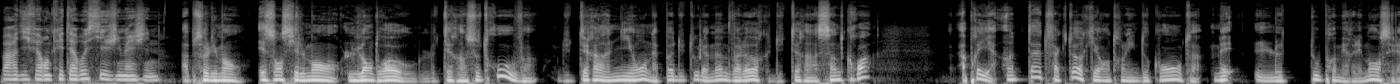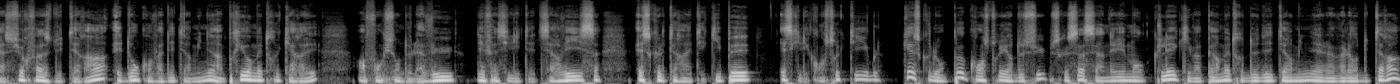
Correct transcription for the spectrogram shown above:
par différents critères aussi, j'imagine. Absolument. Essentiellement, l'endroit où le terrain se trouve. Du terrain à Nyon n'a pas du tout la même valeur que du terrain à Sainte-Croix. Après, il y a un tas de facteurs qui rentrent en ligne de compte, mais le tout premier élément, c'est la surface du terrain, et donc on va déterminer un prix au mètre carré en fonction de la vue, des facilités de service, est-ce que le terrain est équipé, est-ce qu'il est constructible, qu'est-ce que l'on peut construire dessus, parce que ça c'est un élément clé qui va permettre de déterminer la valeur du terrain.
